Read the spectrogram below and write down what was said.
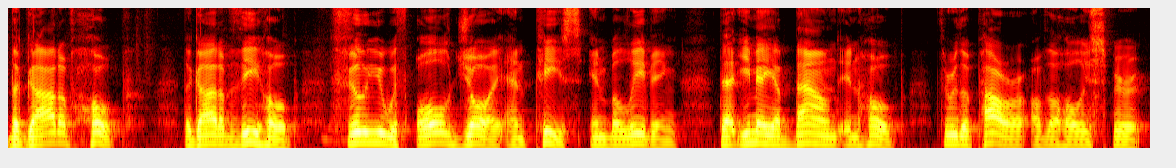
the God of hope, the God of the hope, fill you with all joy and peace in believing, that ye may abound in hope through the power of the Holy Spirit.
